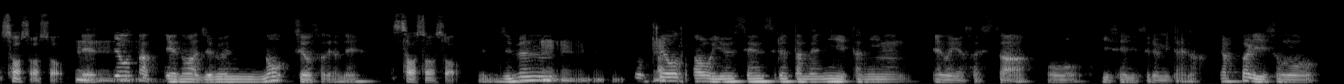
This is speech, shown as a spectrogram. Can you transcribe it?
そうそうそう。で、うんうんうん強さっていうのは自分の強さだよね。そうそうそ自うんうん分うんの強さを優先するために他人への優しさを犠牲にするみたいな。やっぱりその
